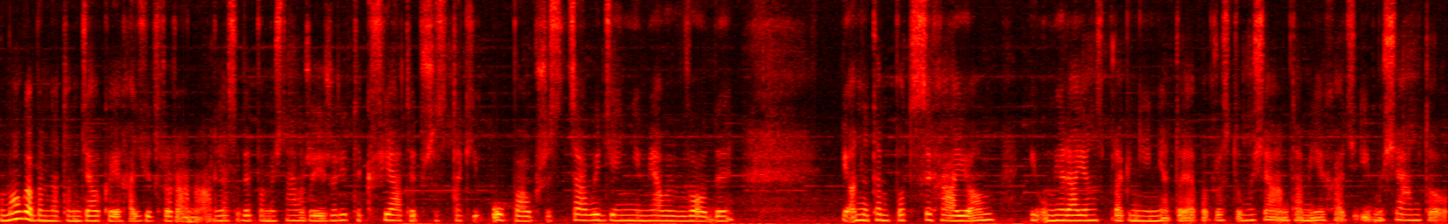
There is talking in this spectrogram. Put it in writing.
bo mogłabym na tą działkę jechać jutro rano, ale ja sobie pomyślałam, że jeżeli te kwiaty przez taki upał, przez cały dzień nie miały wody i one tam podsychają i umierają z pragnienia, to ja po prostu musiałam tam jechać i musiałam to,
